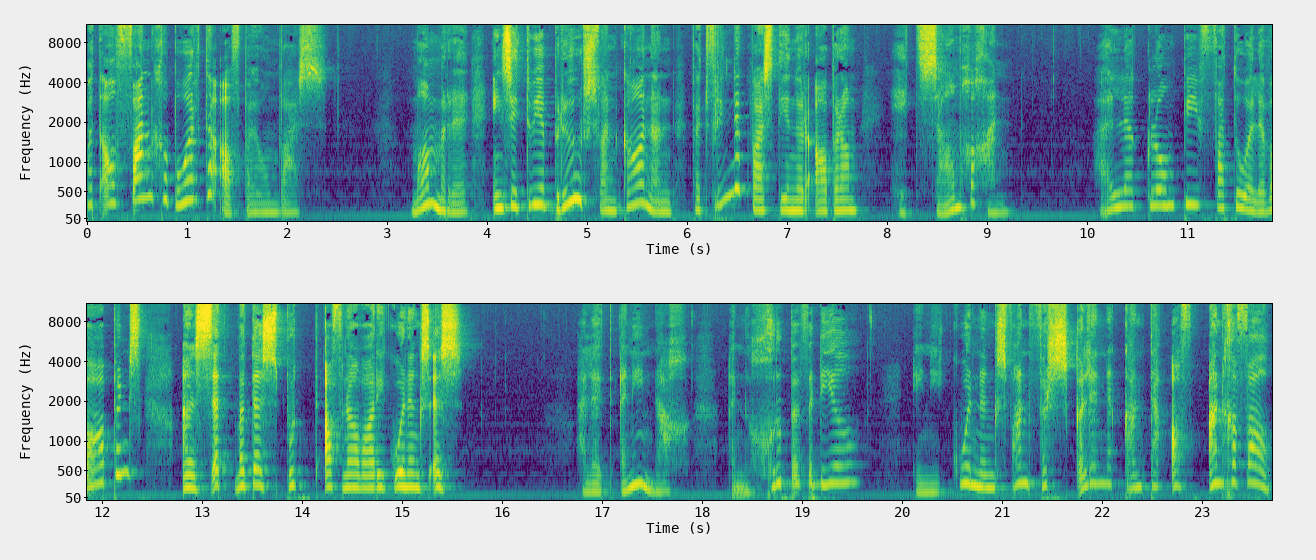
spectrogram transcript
wat al van geboorte af by hom was. Mamre en sy twee broers van Kanaan wat vriendelik was teenoor Abraham, het saamgegaan. Hulle klompie vat toe hulle wapens en sit met 'n spoed af na waar die konings is. Hulle het in die nag in groepe verdeel en die konings van verskillende kante af aangeval.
